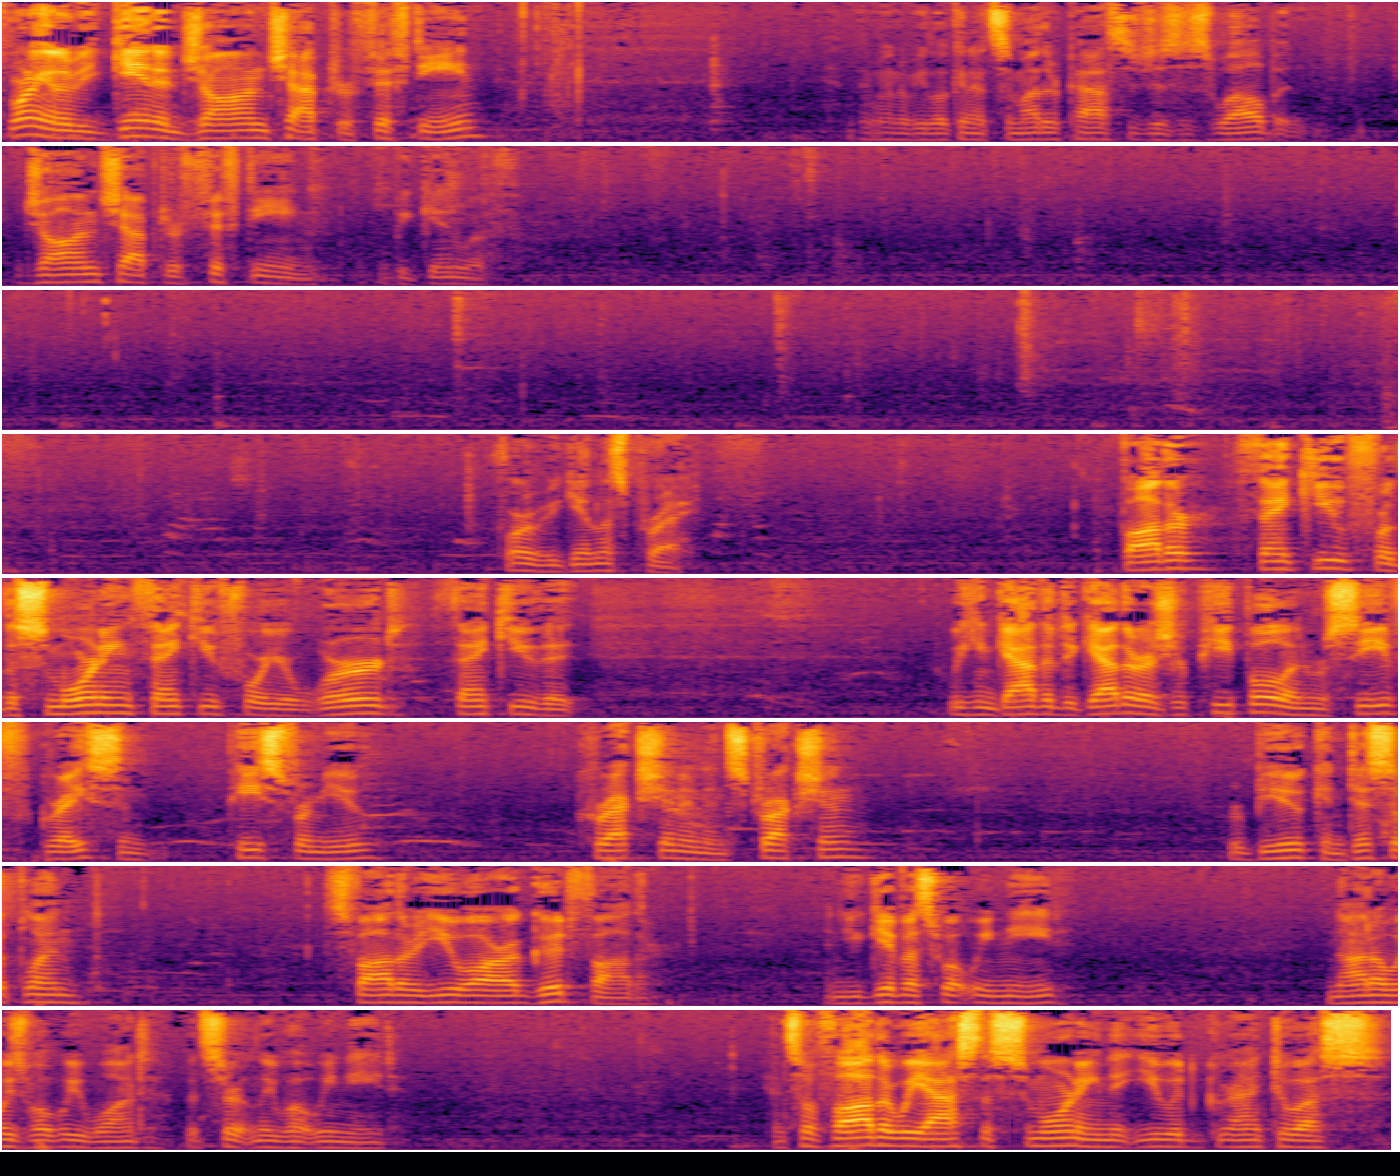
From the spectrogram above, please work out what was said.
This morning I'm going to begin in John chapter 15. I'm going to be looking at some other passages as well, but John chapter 15 we'll begin with. Before we begin, let's pray. Father, thank you for this morning. Thank you for your word. Thank you that we can gather together as your people and receive grace and peace from you, correction and instruction, rebuke and discipline. As Father, you are a good Father, and you give us what we need. Not always what we want, but certainly what we need. And so, Father, we ask this morning that you would grant to us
